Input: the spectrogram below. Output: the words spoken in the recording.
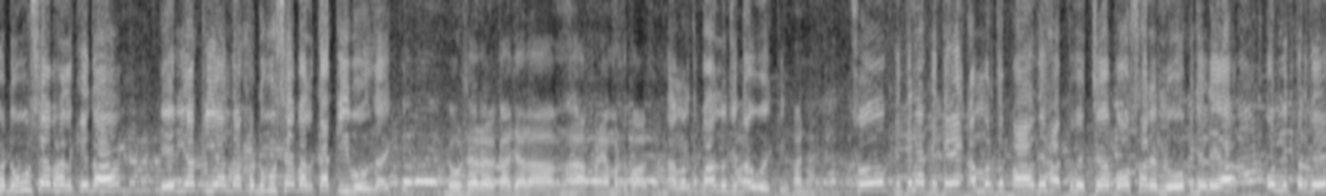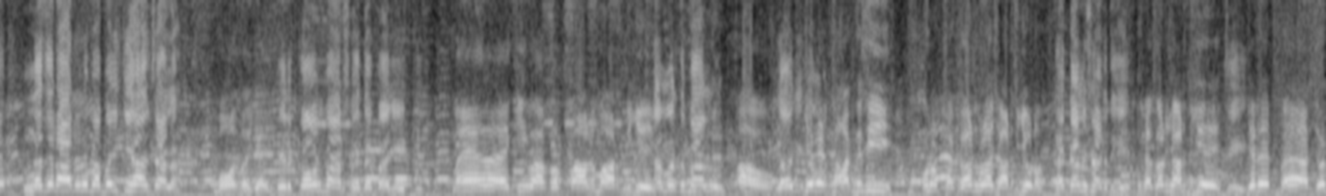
ਖਡੂਰ ਸਾਹਿਬ ਹਲਕੇ ਦਾ ਏਰੀਆ ਕੀ ਆਂਦਾ? ਖਡੂਰ ਸਾਹਿਬ ਹਲਕਾ ਕੀ ਬੋਲਦਾ ਇੱਕ? ਡੋਰ ਸਾਹਿਬ ਹਲਕਾ ਜ਼ਿਆਦਾ ਆਪਣੇ ਅਮਰਤਪਾਲ ਸਿੰਘ। ਅਮਰਤਪਾਲ ਨੂੰ ਜਿਤਾਊ ਇੱਕ। ਹੀ ਹਾਂਜੀ। ਸੋ ਕਿਤੇ ਨਾ ਕਿਤੇ ਅਮਰਤਪਾਲ ਦੇ ਹੱਕ ਵਿੱਚ ਬਹੁਤ ਸਾਰੇ ਲੋਕ ਜਿਹੜੇ ਆ ਉਹ ਨਿੱਤਰਦੇ ਨਜ਼ਰ ਆ ਰਹੇ ਨੇ। ਬਾਬਾ ਜੀ ਕੀ ਹਾਲ ਚਾਲ ਆ? ਬਹੁਤ ਵਧੀਆ ਜੀ। ਫਿਰ ਕੌਣ ਮਾਰ ਸਕਦਾ ਬਾਜੀ ਇੱਕ? ਹੀ? ਮੈਂ ਕੀ ਅਮਰਤਪਾਲ ਨੂੰ ਮਾਰ ਦਈਏ। ਅਮਰਤਪਾਲ ਨੂੰ। ਆਹੋ। ਲਓ ਜੀ ਜਿਹੜੇ ਠੱਗ ਸੀ ਉਹਨੂੰ ਠੱਗਾਂ ਨੂੰ ਥੋੜਾ ਛੱਡ ਦਈਏ ਹੁਣ। ਠੱਗਾਂ ਨੂੰ ਛੱਡ ਦਈਏ। ਠੱਗਾਂ ਨੂੰ ਛੱਡ ਦਈਏ। ਜੀ। ਜਿਹੜੇ ਭੈਣ ਚੋ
